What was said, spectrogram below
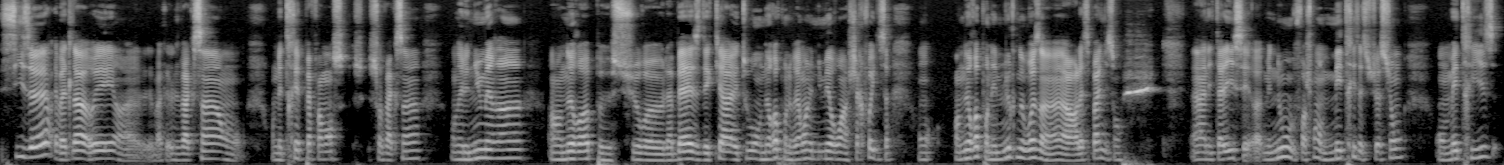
6 heures, elle va être là, oui, euh, le vac- le vaccin, on, est très performant sur le vaccin, on est les numéro 1 en Europe euh, sur euh, la baisse des cas et tout. En Europe, on est vraiment les numéro 1. À chaque fois, il dit ça. En Europe, on est mieux que nos voisins. hein. Alors l'Espagne, ils sont... Hein, L'Italie, c'est... euh, Mais nous, franchement, on maîtrise la situation, on maîtrise,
